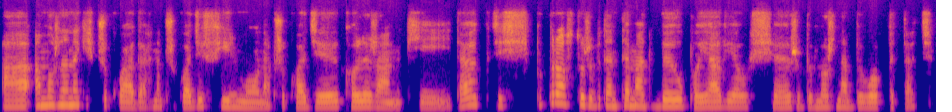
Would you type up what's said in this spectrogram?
a, a można na jakichś przykładach, na przykładzie filmu, na przykładzie koleżanki, tak, gdzieś po prostu, żeby ten temat był, pojawiał się, żeby można było pytać.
